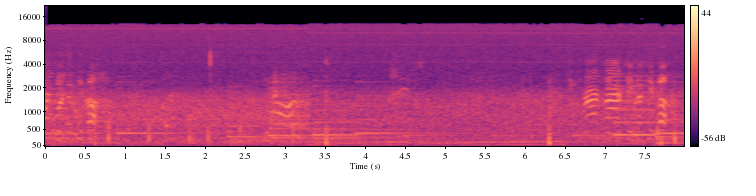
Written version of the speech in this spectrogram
这边这边这边这边。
